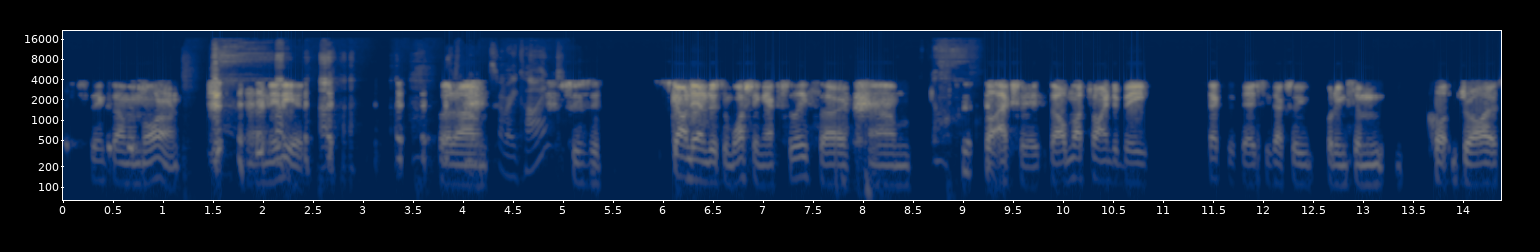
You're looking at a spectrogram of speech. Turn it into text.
she thinks I'm a moron, or an idiot. But um, That's very kind. she's just going down to do some washing actually. So, um, well, actually, so I'm not trying to be sexist there. She's actually putting some clo- dryers,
